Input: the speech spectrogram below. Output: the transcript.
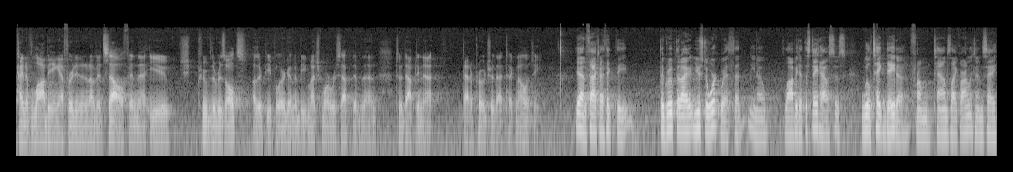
kind of lobbying effort in and of itself, in that you prove the results, other people are going to be much more receptive then to adopting that, that approach or that technology. Yeah, in fact, I think the, the group that I used to work with that, you know, lobbied at the State House is, will take data from towns like Arlington and say,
